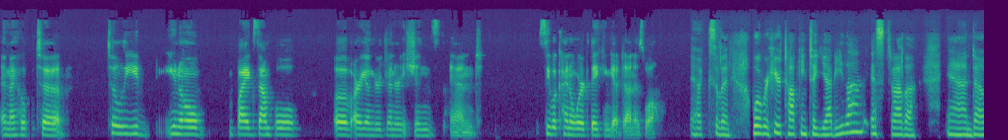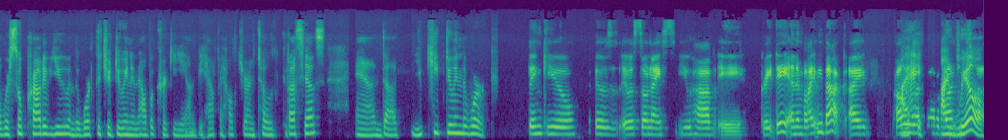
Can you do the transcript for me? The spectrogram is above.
and i hope to to lead you know by example of our younger generations and see what kind of work they can get done as well Excellent. Well, we're here talking to Yarida Estrada, and uh, we're so proud of you and the work that you're doing in Albuquerque on behalf of Healthcare Untold. Gracias, and uh, you keep doing the work. Thank you. It was it was so nice. You have a great day, and invite me back. I probably I, I will.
